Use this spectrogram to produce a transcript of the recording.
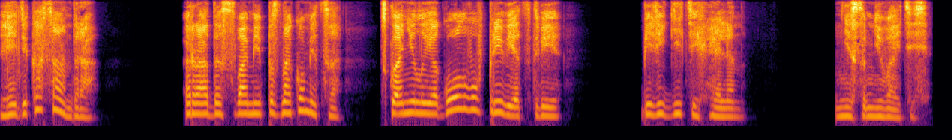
Леди Кассандра. Рада с вами познакомиться. Склонила я голову в приветствии. Берегите, Хелен. Не сомневайтесь.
